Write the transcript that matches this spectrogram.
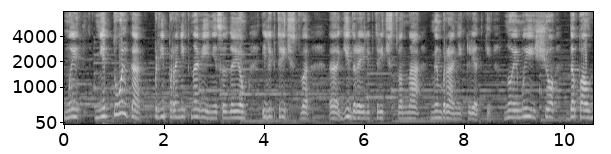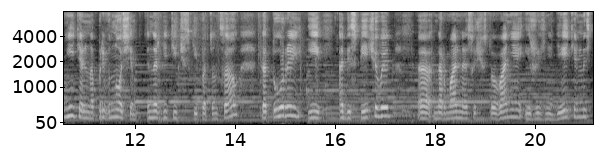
мы не только при проникновении создаем электричество Э, гидроэлектричество на мембране клетки, но и мы еще дополнительно привносим энергетический потенциал, который и обеспечивает э, нормальное существование и жизнедеятельность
